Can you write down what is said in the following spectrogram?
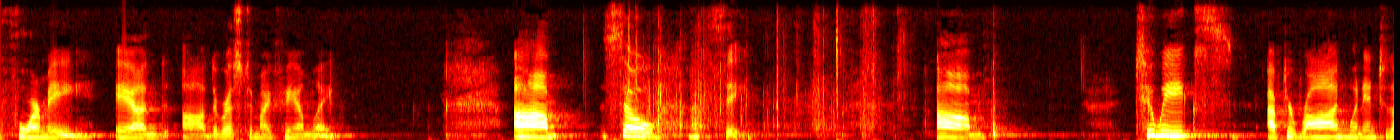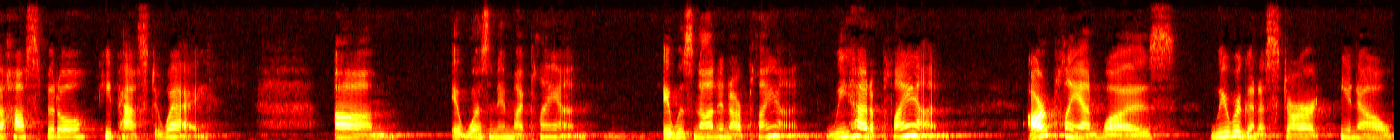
for me and uh, the rest of my family. Um, so let's see. Um, two weeks after Ron went into the hospital, he passed away. Um, it wasn't in my plan. It was not in our plan. We had a plan. Our plan was we were going to start, you know,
